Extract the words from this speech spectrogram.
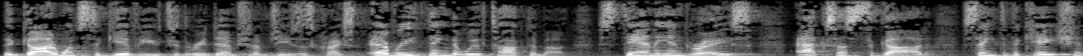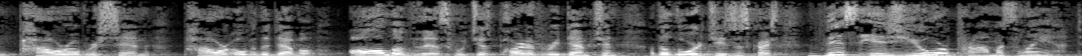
that God wants to give you through the redemption of Jesus Christ, everything that we've talked about, standing in grace, access to God, sanctification, power over sin, power over the devil, all of this, which is part of the redemption of the Lord Jesus Christ, this is your promised land.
